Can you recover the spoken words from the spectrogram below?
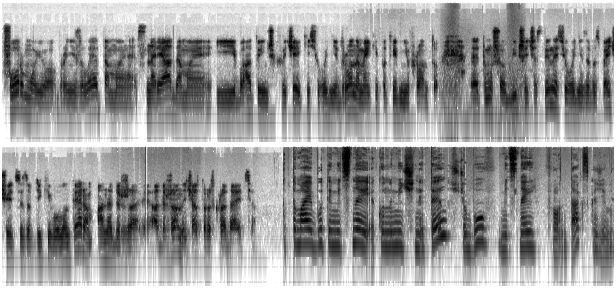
формою, бронежилетами, снарядами і багато інших речей, які сьогодні дронами, які потрібні фронту. Е, Тому що більша частина сьогодні забезпечується завдяки волонтерам, а не державі. А державне часто розкрадається. Тобто має бути міцний економічний тил, щоб був міцний фронт, так скажімо.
